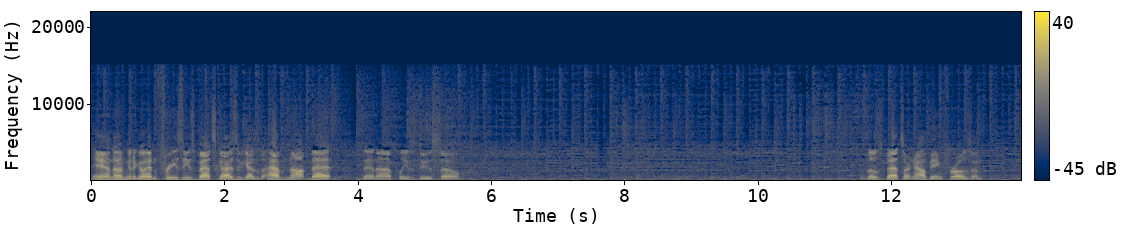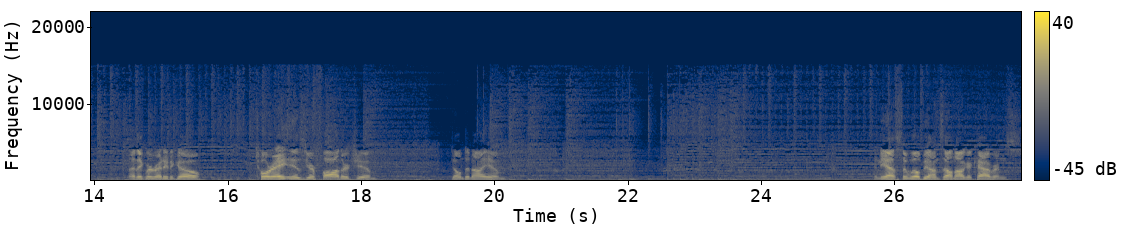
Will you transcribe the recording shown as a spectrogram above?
And I'm going to go ahead and freeze these bets, guys. If you guys have not bet, then uh, please do so. Those bets are now being frozen. I think we're ready to go. Torre is your father, Jim. Don't deny him. And yes, it will be on Xel'Naga Caverns.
